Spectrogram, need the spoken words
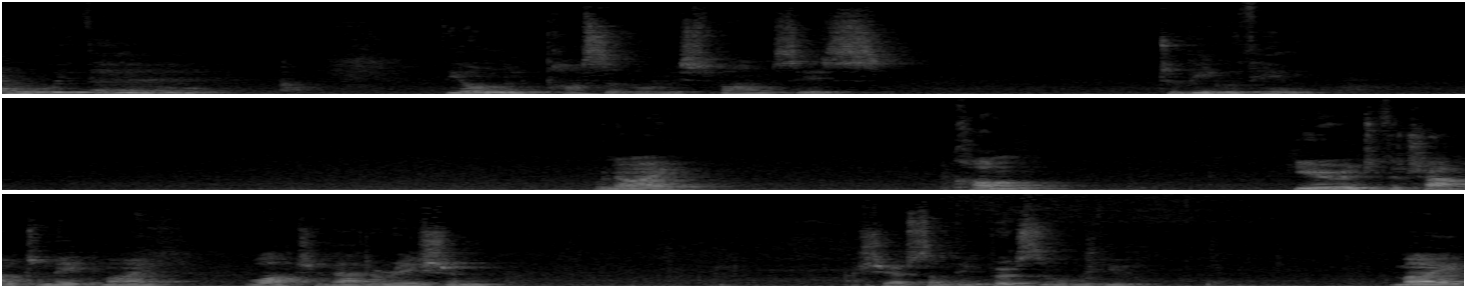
am with you, the only possible response is to be with Him. When I come here into the chapel to make my watch of adoration, I share something personal with you. My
